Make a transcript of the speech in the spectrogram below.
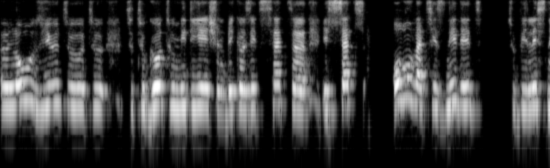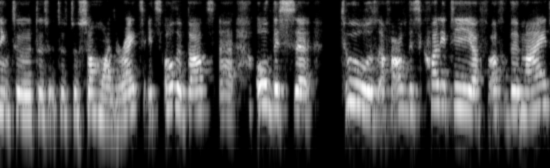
allows you to to to, to go to mediation because it set uh, it sets all that is needed to be listening to, to, to, to someone, right? It's all about uh, all this uh, tools of all this quality of, of the mind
